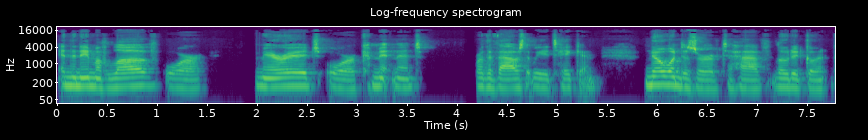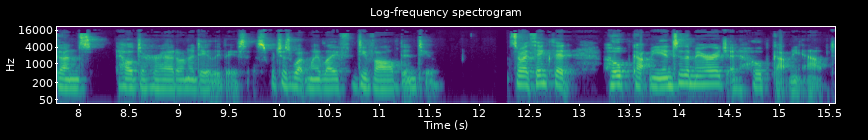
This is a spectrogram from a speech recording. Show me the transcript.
in the name of love or marriage or commitment or the vows that we had taken. No one deserved to have loaded guns held to her head on a daily basis, which is what my life devolved into. So I think that hope got me into the marriage and hope got me out.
